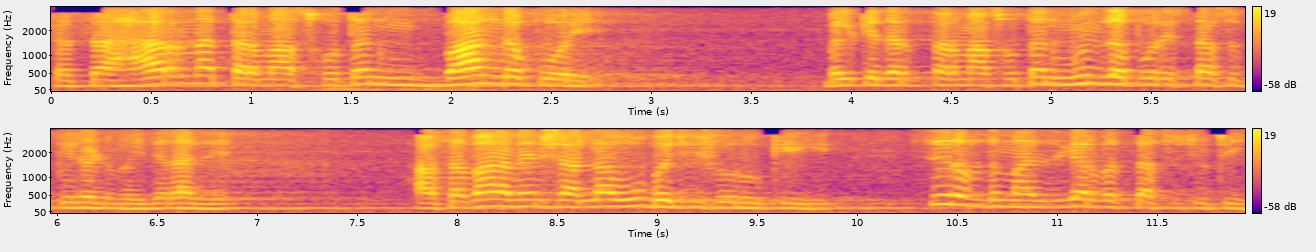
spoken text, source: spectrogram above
ته سحر نه تر ماسختن بانګ پورې بلکې در تر ماسختن مونږه پورې تاسو پیریډ وای درازي او سبا به ان شاء الله و بجې شروع کیږي صرف د مازیګر بس تاسو چټي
